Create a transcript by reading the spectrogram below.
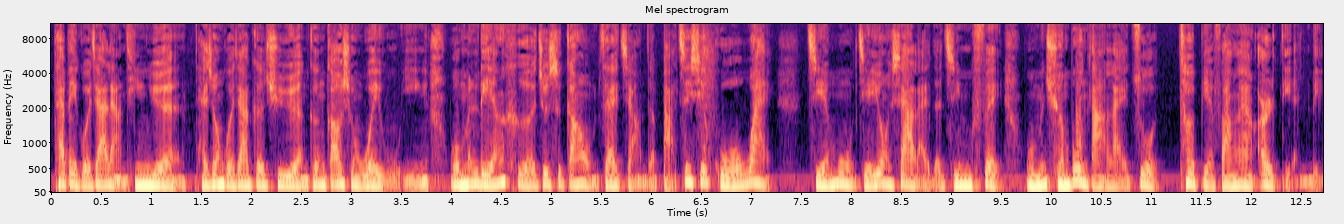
台北国家两厅院、台中国家歌剧院跟高雄卫武营，我们联合，就是刚刚我们在讲的，把这些国外节目节用下来的经费，我们全部拿来做特别方案二点零。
